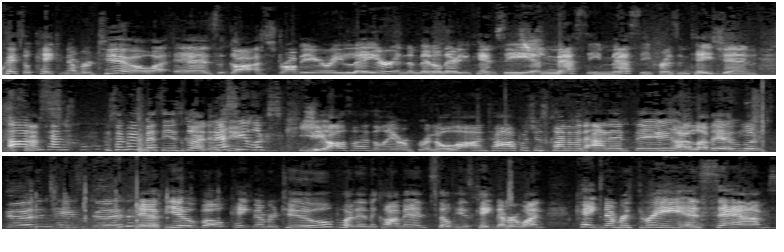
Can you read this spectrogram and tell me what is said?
Okay, so cake number two is got a strawberry layer in the middle there. You can't see. Messy, messy presentation. Um, sometimes, sometimes messy is good. Messy she- looks cute. She also has a layer of granola on top, which is kind of an added thing. I love it. it If you- looks good and tastes good. If you vote cake number two, put in the comments. Sophie's cake number one. Cake number three is Sam's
